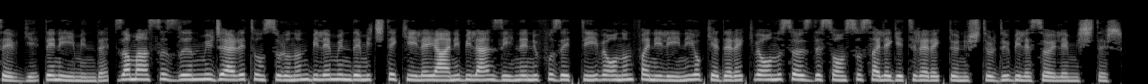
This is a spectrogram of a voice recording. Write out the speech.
sevgi, deneyiminde, zamansızlığın mücerret unsurunun bile mündemiçtekiyle yani bilen zihne nüfuz ettiği ve onun faniliğini yok ederek ve onu sözde sonsuz hale getirerek dönüştürdüğü bile söylemiştir.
